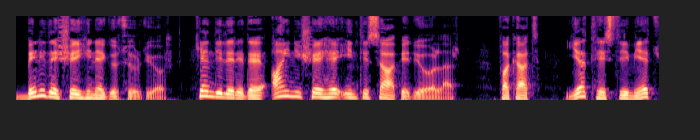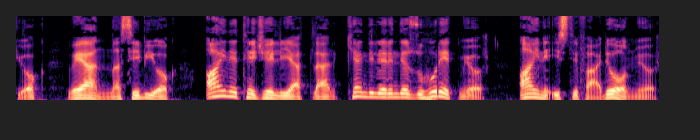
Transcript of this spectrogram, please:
beni de şeyhine götür diyor. Kendileri de aynı şeyhe intisap ediyorlar. Fakat ya teslimiyet yok veya nasibi yok, aynı tecelliyatlar kendilerinde zuhur etmiyor, aynı istifade olmuyor.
